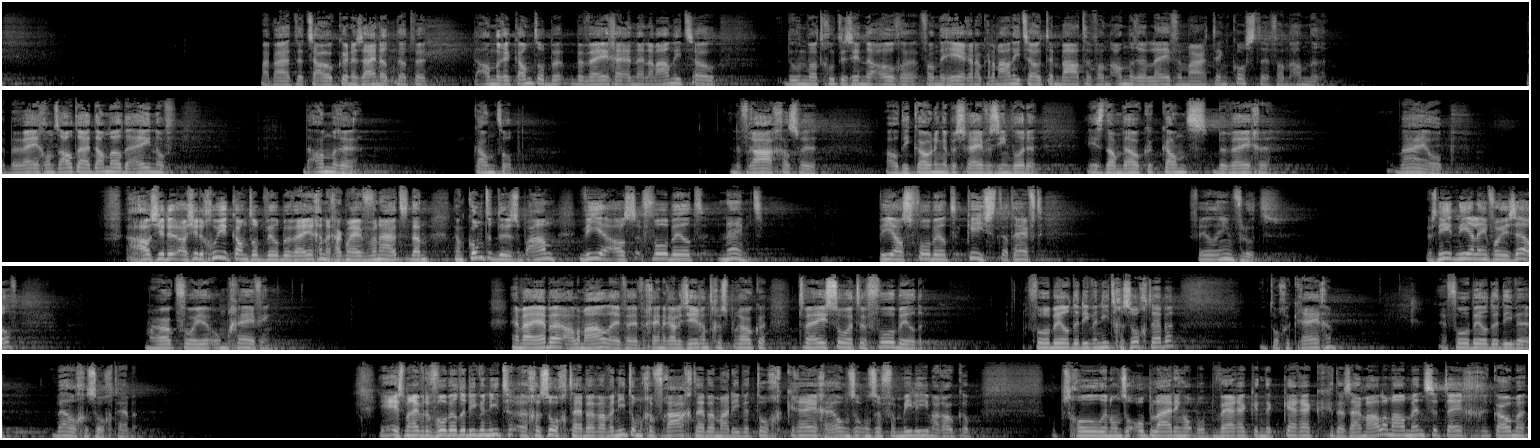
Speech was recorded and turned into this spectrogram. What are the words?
Maar het zou ook kunnen zijn dat, dat we de andere kant op bewegen en helemaal niet zo doen wat goed is in de ogen van de Heer. En ook helemaal niet zo ten bate van anderen leven, maar ten koste van anderen. We bewegen ons altijd dan wel de een of de andere kant op. En de vraag, als we al die koningen beschreven zien worden, is dan welke kant bewegen wij op? Nou, als, je de, als je de goede kant op wil bewegen, dan ga ik maar even vanuit, dan, dan komt het dus op aan wie je als voorbeeld neemt. Wie je als voorbeeld kiest, dat heeft veel invloed. Dus niet, niet alleen voor jezelf, maar ook voor je omgeving. En wij hebben allemaal, even, even generaliserend gesproken, twee soorten voorbeelden. Voorbeelden die we niet gezocht hebben en toch gekregen. En voorbeelden die we wel gezocht hebben. Eerst maar even de voorbeelden die we niet eh, gezocht hebben, waar we niet om gevraagd hebben, maar die we toch kregen. Onze, onze familie, maar ook op, op school, in onze opleiding, op, op werk, in de kerk. Daar zijn we allemaal mensen tegengekomen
